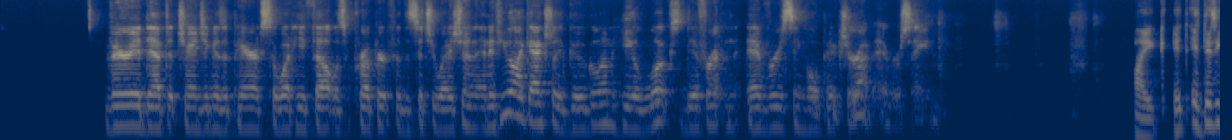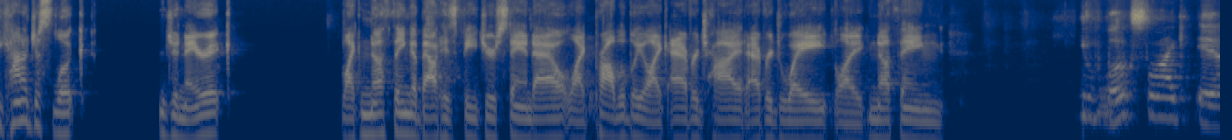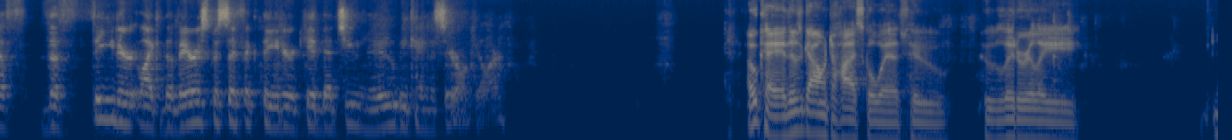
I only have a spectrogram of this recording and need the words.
Very adept at changing his appearance to what he felt was appropriate for the situation. And if you like actually Google him, he looks different in every single picture I've ever seen. like it, it does he kind of just look generic like nothing about his features stand out like probably like average height average weight like nothing He looks like if the theater, like the very specific theater kid that you knew became a serial killer. Okay, there's a guy I went to high school with who who literally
